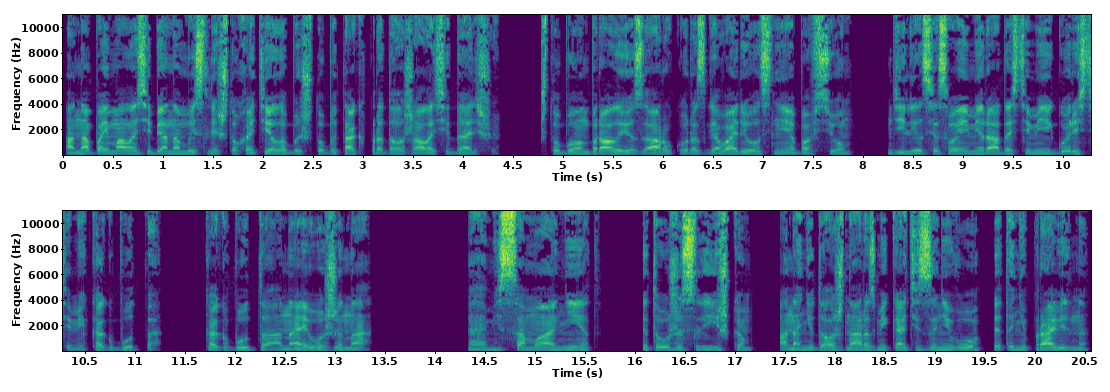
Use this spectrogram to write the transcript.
Она поймала себя на мысли, что хотела бы, чтобы так продолжалось и дальше. Чтобы он брал ее за руку, разговаривал с ней обо всем. делился своими радостями и горестями, как будто, как будто она его жена. Ами сама, нет, это уже слишком. Она не должна размекать из-за него, это неправильно,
